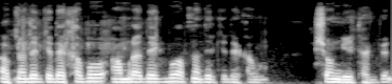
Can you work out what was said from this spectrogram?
আপনাদেরকে দেখাবো, আমরা দেখব, আপনাদেরকে দেখাবো। সঙ্গেই থাকবেন।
